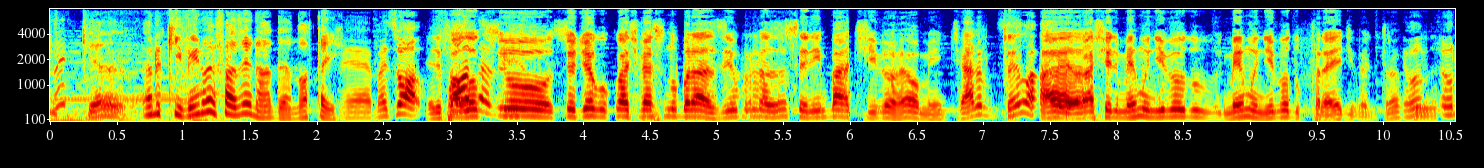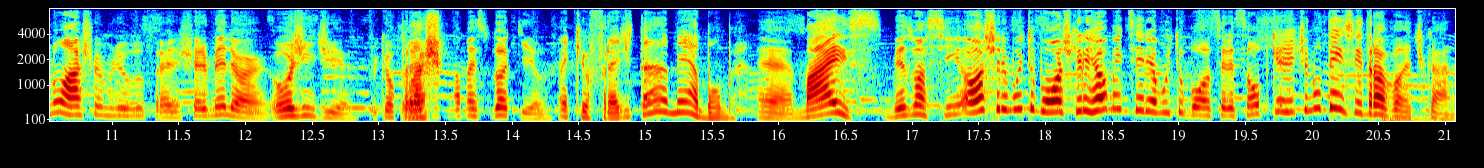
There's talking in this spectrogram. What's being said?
não é que é- ano que vem não vai fazer nada, anota aí. É, mas ó, Ele falou que se mesmo. o, se o Diego Costa estivesse no Brasil, o Brasil seria imbatível realmente. Cara, sei lá, eu acho ele mesmo nível do mesmo nível do Fred, velho, tranquilo. Eu, eu não acho o nível do Fred, achei ele melhor, hoje em dia. Porque o Fred mais tudo aquilo. É que o Fred tá meia bomba. É, mas, mesmo assim, eu acho ele muito bom. Acho que ele realmente seria muito bom na seleção, porque a gente não tem centroavante, cara.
